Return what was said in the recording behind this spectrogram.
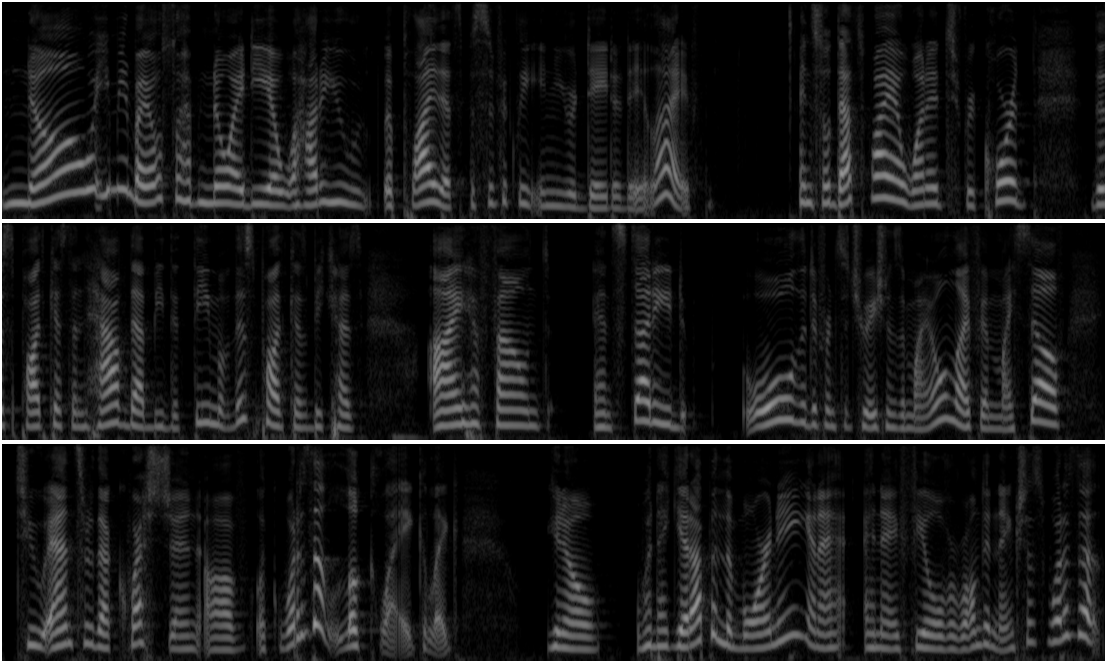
know what you mean, but I also have no idea well, how do you apply that specifically in your day to day life. And so that's why I wanted to record this podcast and have that be the theme of this podcast because I have found and studied all the different situations in my own life and myself to answer that question of like what does that look like like you know when i get up in the morning and i and i feel overwhelmed and anxious what does that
